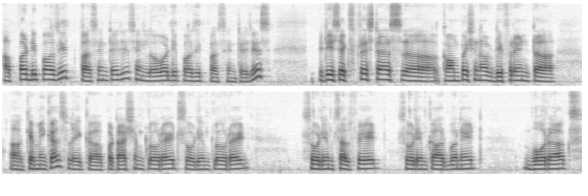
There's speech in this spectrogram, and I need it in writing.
upper deposit percentages and lower deposit percentages, it is expressed as uh, composition of different uh, chemicals like uh, potassium chloride, sodium chloride, sodium sulphate, sodium carbonate, borax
